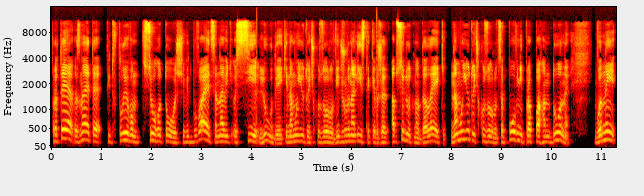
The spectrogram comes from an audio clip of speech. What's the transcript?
Проте, ви знаєте, під впливом всього того, що відбувається, навіть ось ці люди, які, на мою точку зору, від журналістики вже абсолютно далекі, на мою точку зору, це повні пропагандони. Вони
